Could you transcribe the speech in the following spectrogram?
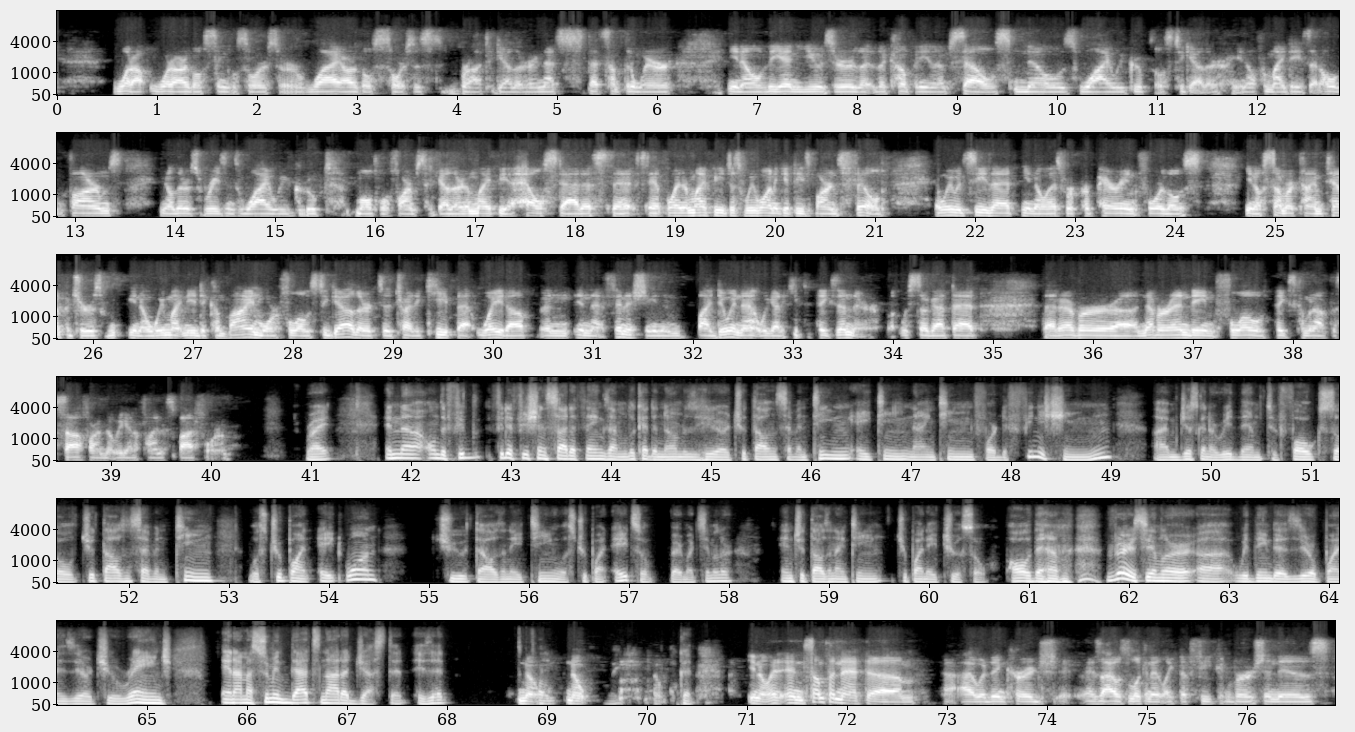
what are, what are those single source or why are those sources brought together? And that's that's something where you know the end user the, the company themselves knows why we group those together. You know from my days at Holden Farms you know there's reasons why we grouped multiple farms together. And it might be a health status standpoint. It might be just we want to get these barns filled. And we would see that you know as we're preparing for those you know summertime temperatures you know we might need to combine more flows together to try to keep that weight up and in that finishing. And by doing that we got to keep the pigs in there. But we still got that that ever uh, never ending flow of pigs coming out the sow farm that we got to find a spot for them right. And uh, on the feed, feed efficiency side of things i'm looking at the numbers here 2017 18 19 for the finishing I'm just going to read them to folks. So 2017 was 2.81, 2018 was 2.8, so very much similar. In 2019, 2.82. So all of them very similar uh, within the 0.02 range. And I'm assuming that's not adjusted, is it? No, no, no. Okay. You know, and, and something that um, I would encourage as I was looking at like the feed conversion is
